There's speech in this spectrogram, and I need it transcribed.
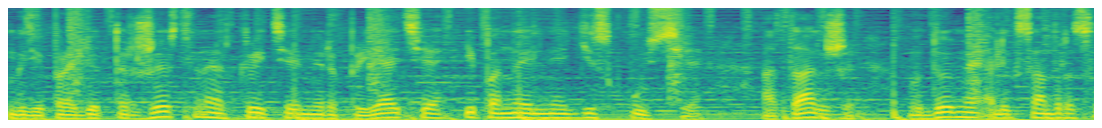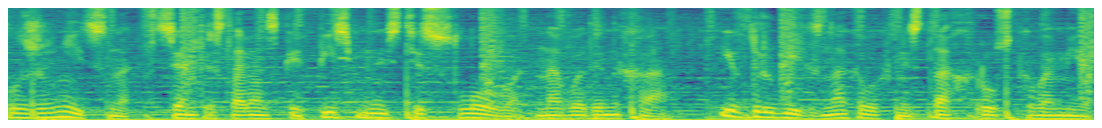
где пройдет торжественное открытие мероприятия и панельная дискуссия, а также в доме Александра Солженицына Солнцина в Центре славянской письменности «Слово» на ВДНХ и в других знаковых местах русского мира.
